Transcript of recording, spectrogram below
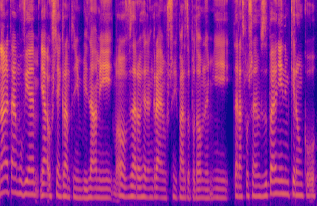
No ale tak jak mówiłem, ja już nie gram tymi buildami, bo w 0.1 grałem już czymś bardzo podobnym i teraz poszedłem w zupełnie innym kierunku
